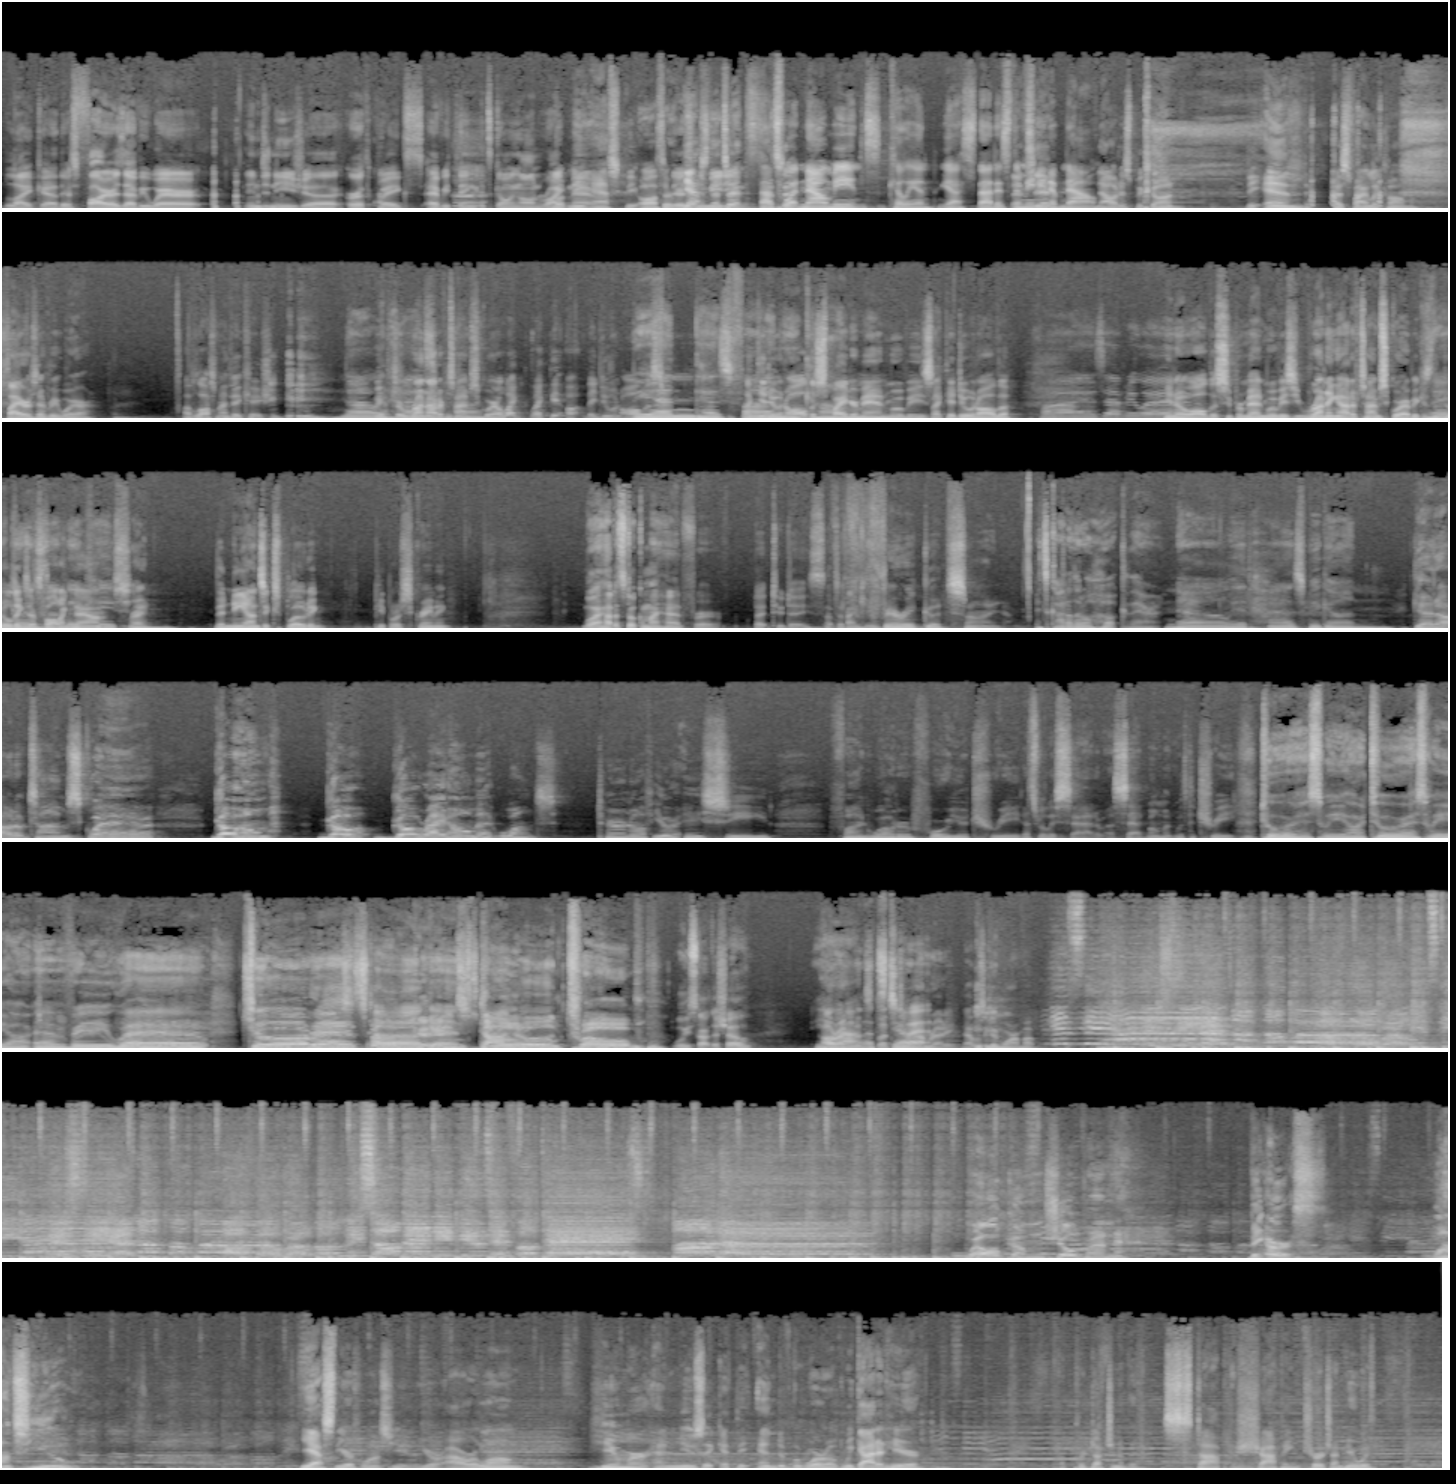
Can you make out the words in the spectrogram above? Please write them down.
Like uh, there's fires everywhere, Indonesia, earthquakes, everything. It's going on right Let me now. ask the author. There's yes, an that's immediate- it. That's, it. what now means, Killian. Yes, that is the That's meaning it. of now. Now it has begun. the end has finally come. Fires everywhere. I've lost my vacation. No, we it have to run out of Times. Square, like like they uh, they do in all the this, end has like they do in all the Spider-Man movies, like they do in all the Fires everywhere. you know all the Superman movies. Running out of Times Square because the buildings are falling down. Right, the neon's exploding. People are screaming. Well, I had it stuck in my head for about two days. So That's a thank you. very good sign. It's got a little hook there. Now it has begun. Get out of Times Square. Go home. Go, go right home at once. Turn off your AC. Find water for your tree. That's really sad. A sad moment with the tree. Tourists, we are tourists, we are everywhere. Tourists against Donald Trump. Will you start the show? Yeah, All right, let's, let's, let's do, do it. I'm ready. That was a good warm up. Children. The earth wants you. Yes, the earth wants you. Your hour long humor and music at the end of the world. We got it here. A production of the Stop Shopping Church. I'm here with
